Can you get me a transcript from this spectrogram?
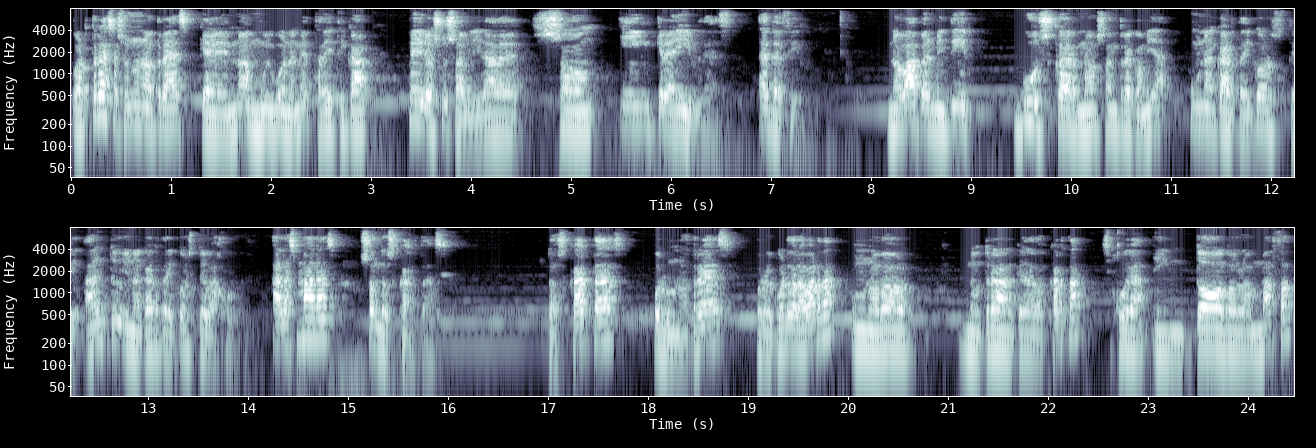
Por 3 es un 1-3 que no es muy bueno en estadística, pero sus habilidades son increíbles. Es decir, nos va a permitir buscarnos, entre comillas, una carta de coste alto y una carta de coste bajo. A las malas son dos cartas. Dos cartas por 1-3. Por recuerdo a la barda, un 1-2 neutral que da dos cartas, se juega en todos los mazos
